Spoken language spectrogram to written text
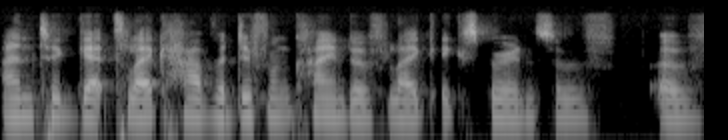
and to get to like have a different kind of like experience of of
